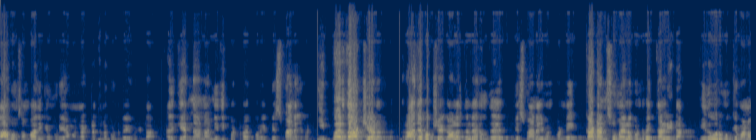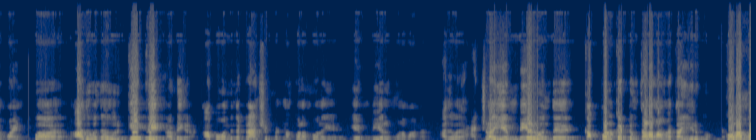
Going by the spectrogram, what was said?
லாபம் சம்பாதிக்க முடியாம நஷ்டத்துல கொண்டு போய் விட்டுட்டாங்க. அதுக்கு என்னன்னா நிதி பற்றாக்குறை மிஸ்மேனேஜ்மெண்ட் இப்ப இருந்த ஆட்சியாளர் ராஜபக்ஷ காலத்துல இருந்து மிஸ்மேனேஜ்மெண்ட் பண்ணி கடன் சுமையில கொண்டு போய் தள்ளிட்டாங்க. இது ஒரு முக்கியமான பாயிண்ட் இப்போ அது வந்து அது ஒரு கேட்வே அப்படிங்கிறாங்க. அப்போ வந்து இந்த டிரான்ஸ்ஷிப்மெண்ட்லாம் கொலம்போல எம்டிஎல் மூலமா அது ஆக்சுவலா எம்டிஎல் வந்து கப்பல் கட்டும் தளமாகத்தான் இருக்கும். கொலம்போ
